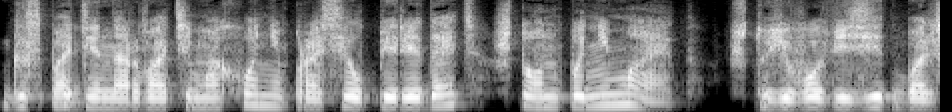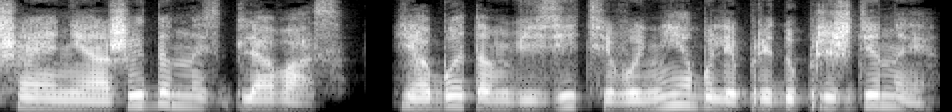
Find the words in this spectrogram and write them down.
Господин Арвати Махони просил передать, что он понимает, что его визит большая неожиданность для вас, и об этом визите вы не были предупреждены.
